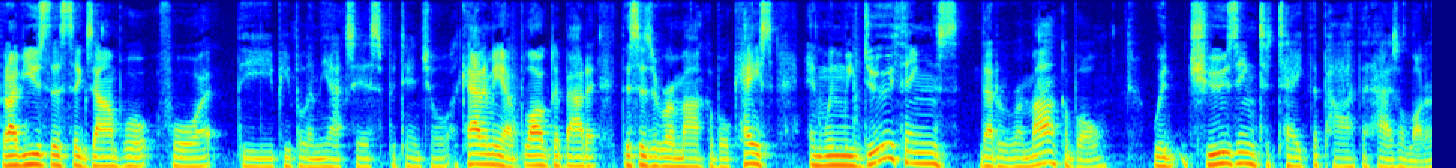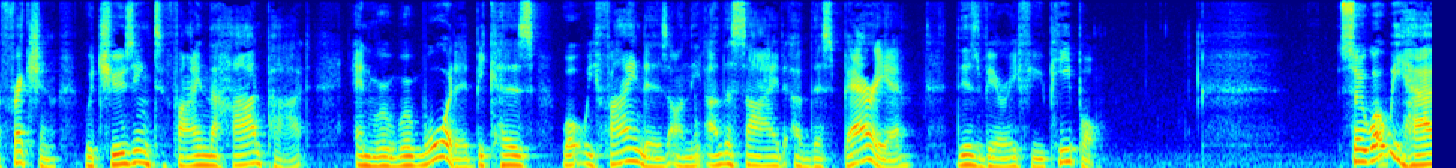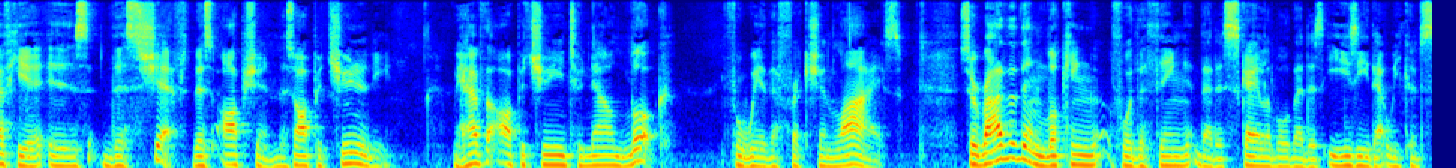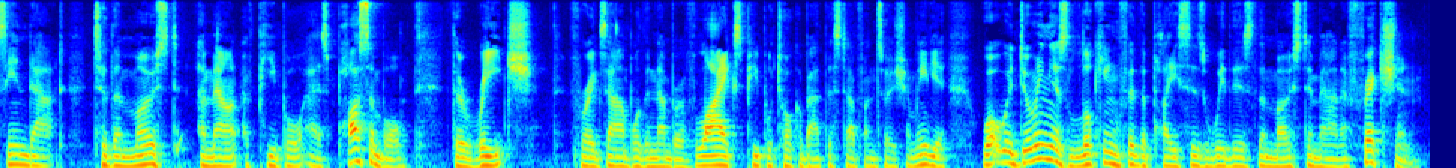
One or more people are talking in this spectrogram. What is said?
But I've used this example for the people in the Access Potential Academy. I've blogged about it. This is a remarkable case. And when we do things that are remarkable, we're choosing to take the path that has a lot of friction. We're choosing to find the hard part and we're rewarded because what we find is on the other side of this barrier, there's very few people. So, what we have here is this shift, this option, this opportunity. We have the opportunity to now look for where the friction lies. So, rather than looking for the thing that is scalable, that is easy, that we could send out to the most amount of people as possible, the reach, for example, the number of likes, people talk about this stuff on social media. What we're doing is looking for the places where there's the most amount of friction.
